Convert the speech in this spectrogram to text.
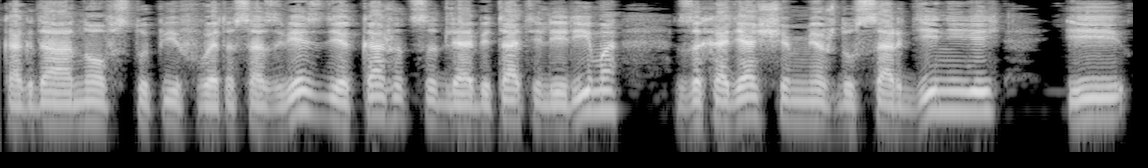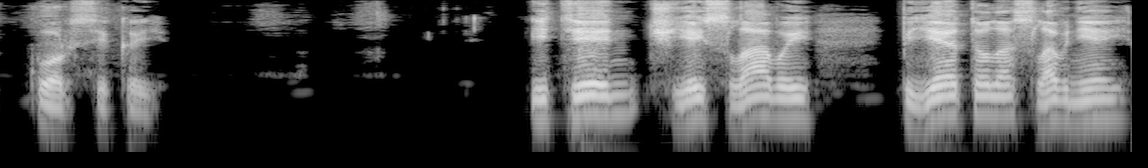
когда оно, вступив в это созвездие, кажется для обитателей Рима заходящим между Сардинией и Корсикой. И тень, чьей славой Пьетола славней,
